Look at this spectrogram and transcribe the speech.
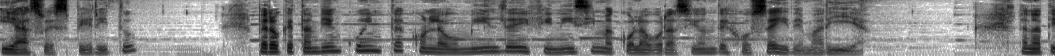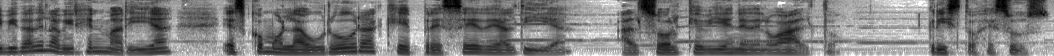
y a su Espíritu, pero que también cuenta con la humilde y finísima colaboración de José y de María. La Natividad de la Virgen María es como la aurora que precede al día, al sol que viene de lo alto, Cristo Jesús.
